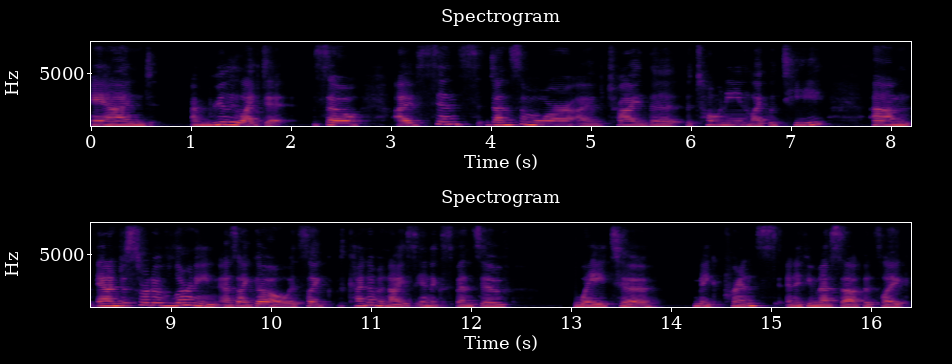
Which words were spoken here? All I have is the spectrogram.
and I really liked it. So I've since done some more. I've tried the the toning like with tea. Um, and I'm just sort of learning as I go. It's like kind of a nice, inexpensive way to make prints. And if you mess up, it's like,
